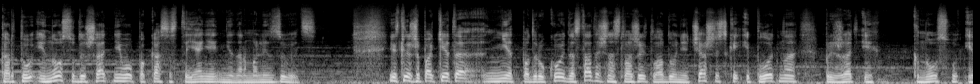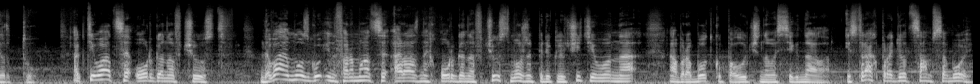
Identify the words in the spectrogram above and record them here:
к рту и носу, дышать в него, пока состояние не нормализуется. Если же пакета нет под рукой, достаточно сложить ладони чашечкой и плотно прижать их к носу и рту. Активация органов чувств. Давая мозгу информацию о разных органах чувств, можно переключить его на обработку полученного сигнала, и страх пройдет сам собой.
